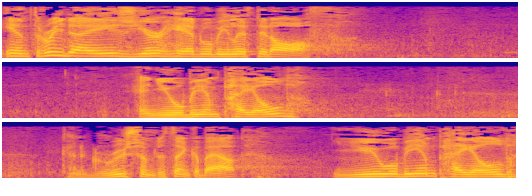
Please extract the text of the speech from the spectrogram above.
In three days your head will be lifted off and you will be impaled. Kind of gruesome to think about. You will be impaled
